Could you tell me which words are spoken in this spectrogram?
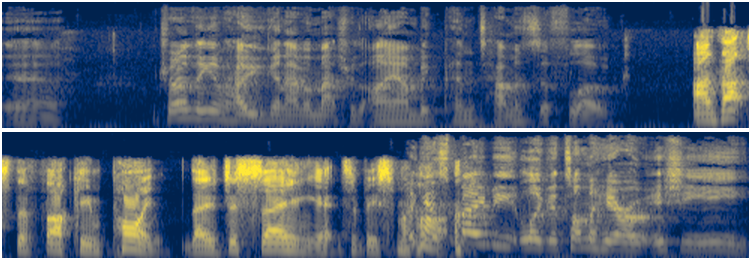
Yeah. I'm trying to think of how you're going to have a match with iambic pentameter flow. And that's the fucking point. They're just saying it to be smart. I guess maybe like a Tomohiro Ishii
